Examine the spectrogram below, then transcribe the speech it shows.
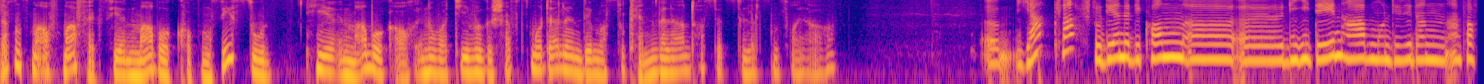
Lass uns mal auf Marfex hier in Marburg gucken. Siehst du hier in Marburg auch innovative Geschäftsmodelle in dem, was du kennengelernt hast jetzt die letzten zwei Jahre? Ähm, ja, klar. Studierende, die kommen, äh, äh, die Ideen haben und die sie dann einfach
